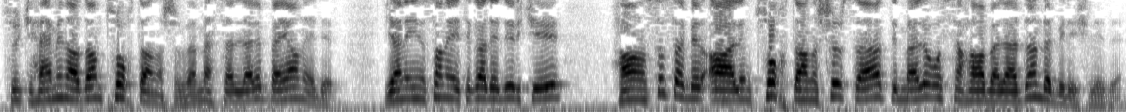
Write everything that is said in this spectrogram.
Çünki həmin adam çox danışır və məsələləri bəyan edir. Yəni, insan etiqad edir ki, hansısa bir alim çox danışırsa, deməli o səhabələrdən də biliklidir.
